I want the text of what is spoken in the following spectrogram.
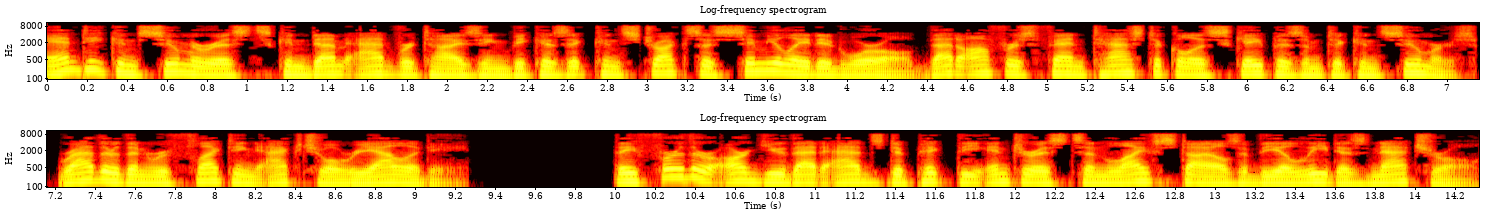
Anti-consumerists condemn advertising because it constructs a simulated world that offers fantastical escapism to consumers, rather than reflecting actual reality. They further argue that ads depict the interests and lifestyles of the elite as natural,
